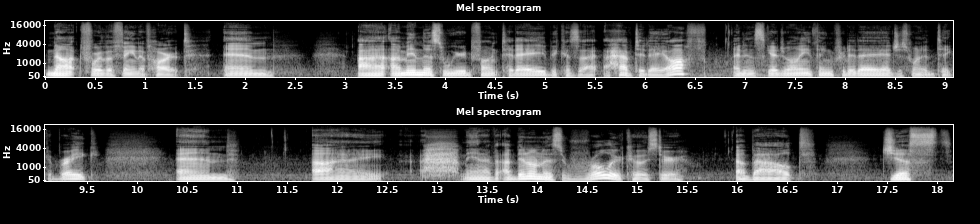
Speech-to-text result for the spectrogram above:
not for the faint of heart. And I, i'm in this weird funk today because I, I have today off. I didn't schedule anything for today. I just wanted to take a break and I, man, I've I've been on this roller coaster about just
